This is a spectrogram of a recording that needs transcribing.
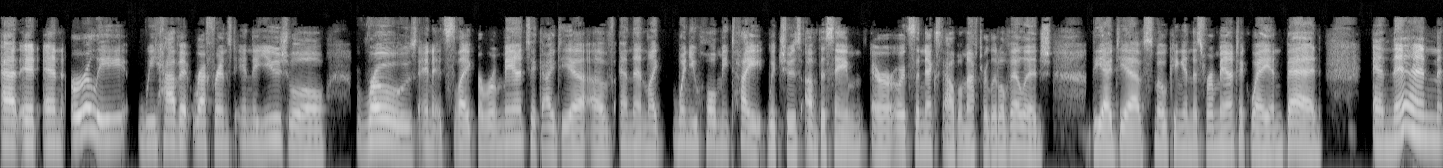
at it, and early we have it referenced in the usual rose and it's like a romantic idea of and then like when you hold me tight which is of the same era or it's the next album after little village the idea of smoking in this romantic way in bed and then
